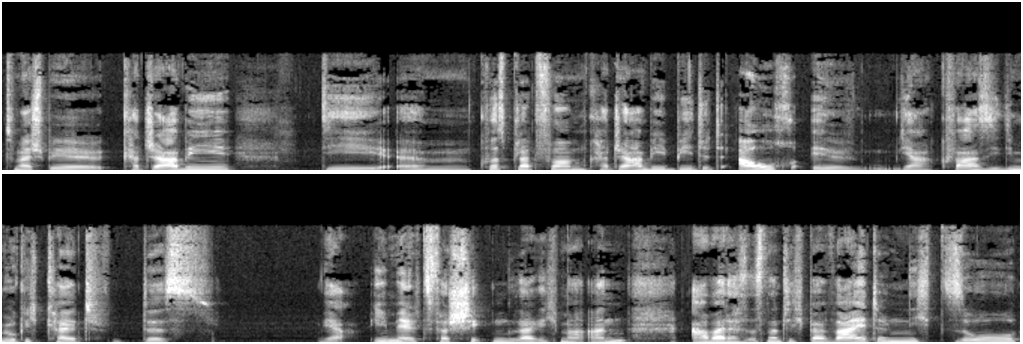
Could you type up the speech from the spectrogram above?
zum Beispiel Kajabi, die ähm, Kursplattform Kajabi bietet auch äh, ja quasi die Möglichkeit des ja, E-Mails verschicken, sage ich mal an. Aber das ist natürlich bei weitem nicht so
